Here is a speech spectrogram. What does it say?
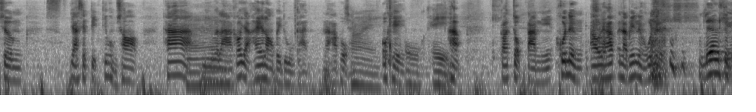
เชิง ยาเสพติดที่ผมชอบ ถ้าอ่ามีมีเวลาก็อยากให้ลองไปดูกันนะครับผมใช่โอเคโอเคครับ ก็จบตามนี้คุณหนึ่งเอาเลยครับ อันดับที่หนึ่งคุณหนึ่งเรื่องสุด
